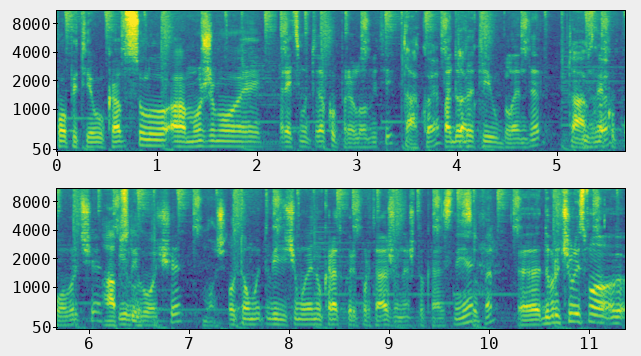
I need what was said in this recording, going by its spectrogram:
popiti ovu kapsulu, a možemo je, recimo to tako, prelomiti. Tako je. Pa tako. dodati u blender Tako uz neko povrće ili Apsolutno. voće. Može. O tomu vidjet ćemo jednu kratku reportažu nešto kasnije. Super. E, dobro, čuli smo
